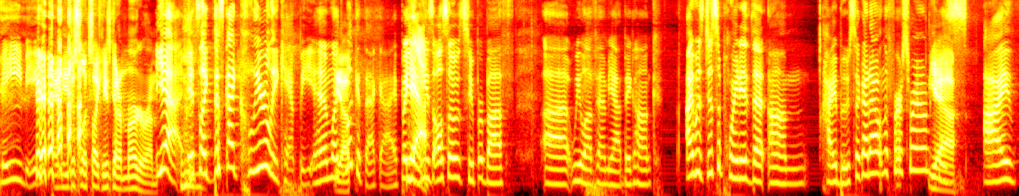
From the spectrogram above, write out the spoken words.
maybe. and he just looks like he's gonna murder him. yeah, it's like this guy clearly can't beat him. Like Yep. look at that guy. But yeah, Yeah. he's also super buff. Uh, we love him. Yeah, big hunk. I was disappointed that um Hayabusa got out in the first round. Yeah. 'cause I f-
